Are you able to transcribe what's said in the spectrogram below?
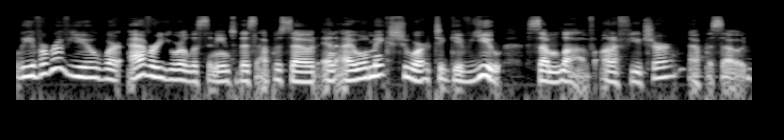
Leave a review wherever you are listening to this episode, and I will make sure to give you some love on a future episode.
